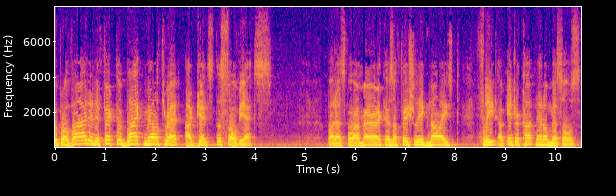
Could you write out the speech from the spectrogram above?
to provide an effective blackmail threat against the Soviets. But as for America's officially acknowledged fleet of intercontinental missiles,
